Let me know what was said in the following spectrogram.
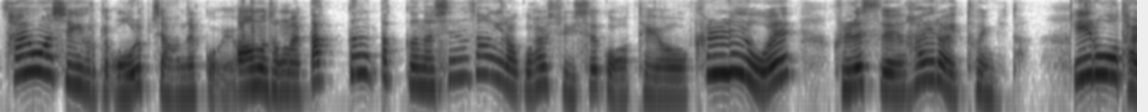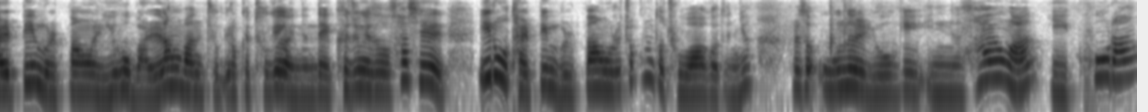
사용하시기 그렇게 어렵지 않을 거예요. 다음은 정말 따끈따끈한 신상이라고 할 수 있을 것 같아요. 클리오의 글래스 앤 하이라이터입니다. 1호 달빛 물방울, 2호 말랑 반죽 이렇게 두 개가 있는데 그중에서 사실 1호 달빛 물방울을 조금 더 좋아하거든요. 그래서 오늘 여기 있는 사용한 이 코랑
